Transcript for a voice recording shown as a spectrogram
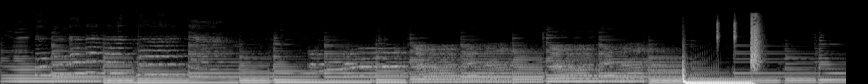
Música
